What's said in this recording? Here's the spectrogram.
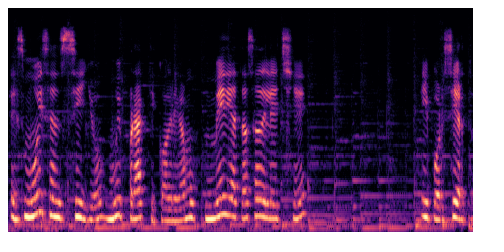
Es muy sencillo, muy práctico. Agregamos media taza de leche. Y por cierto,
